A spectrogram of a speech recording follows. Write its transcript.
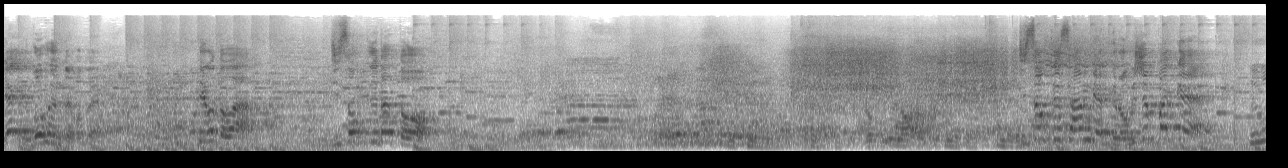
約5分ということで。っていうことは時速だと時速360パック。すごい。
